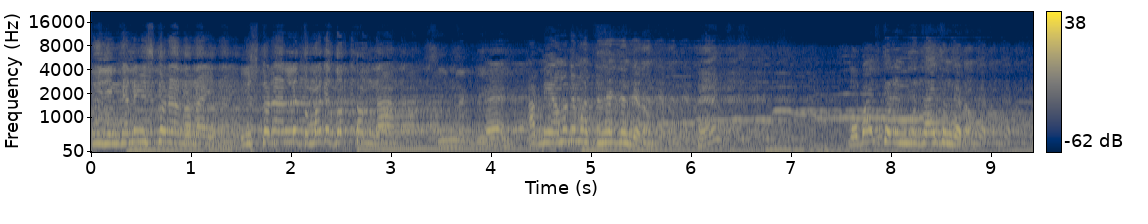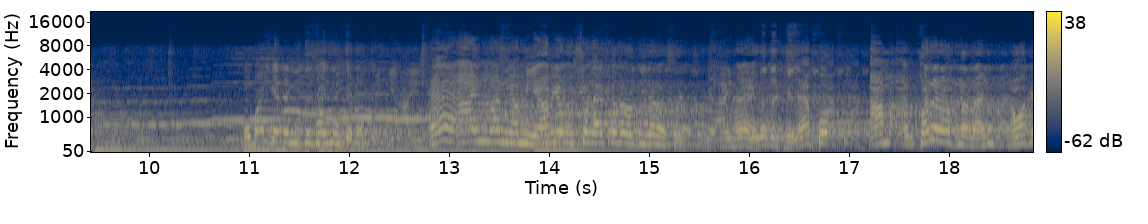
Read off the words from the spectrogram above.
দুই দিন কেন ইউজ করে আনো নাই? ইউজ করে আনলে তোমাকে ধরতাম না। হ্যাঁ। আপনি আমাকে মারতে চাইছেন কেন? হ্যাঁ? মোবাইল কেড়ে নিতে চাইছেন কেন? মোবাইল কেটে নিতে চাইছেন কেন? হ্যাঁ আইন মানি আমি আমি অবশ্য লাইভ করার অধিকার আছে। হ্যাঁ, হ্যাঁ, করেন আপনার আইন আমাকে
